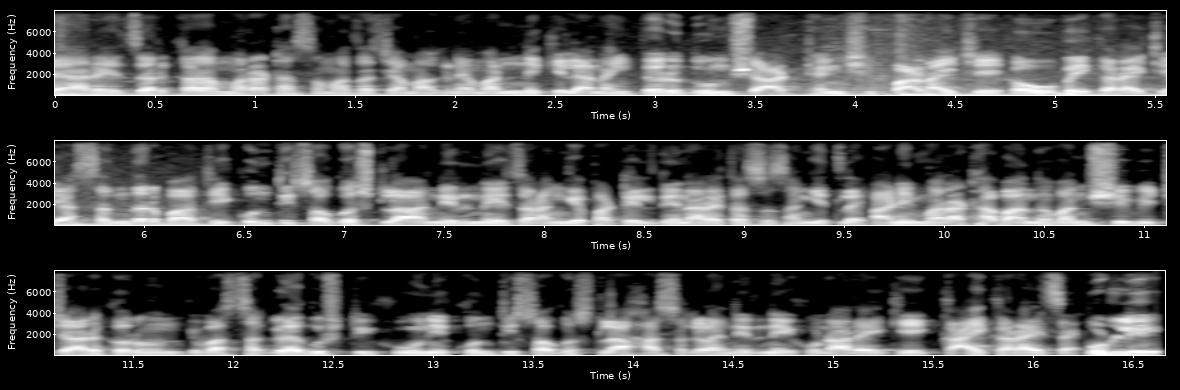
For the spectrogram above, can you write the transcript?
तयार आहे. जर का मराठा समाजाच्या मागण्या मान्य केल्या नाही तर दोनशे अठ्ठ्याऐंशी पाडायचे का उभे करायचे या संदर्भात एकोणतीस ऑगस्टला निर्णय जरांगे पाटील देणार आहेत असं सांगितलंय. आणि मराठा बांधवांशी विचार करून किंवा सगळ्या गोष्टी होऊन एकोणतीस ऑगस्टला हा सगळा निर्णय होणार आहे की काय करायचं आहे पुढली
